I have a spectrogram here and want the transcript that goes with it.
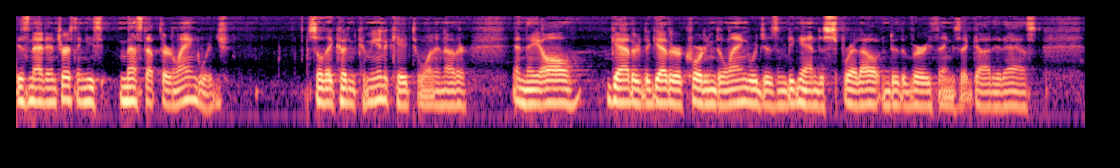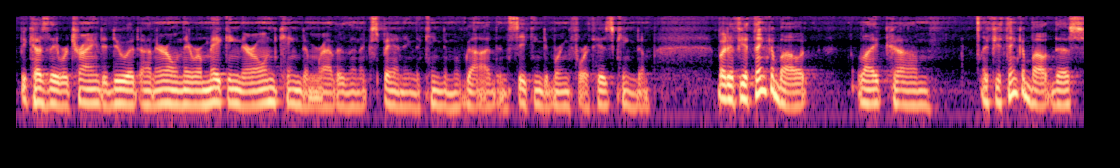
Isn't that interesting? He's messed up their language so they couldn't communicate to one another. And they all gathered together according to languages and began to spread out and do the very things that God had asked because they were trying to do it on their own. They were making their own kingdom rather than expanding the kingdom of God and seeking to bring forth His kingdom. But if you think about, like, um, if you think about this,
